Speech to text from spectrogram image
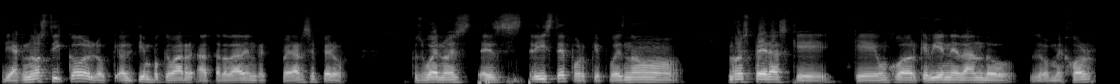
diagnóstico, lo, el tiempo que va a tardar en recuperarse, pero pues bueno, es, es triste porque pues no, no esperas que, que, un jugador que viene dando lo mejor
